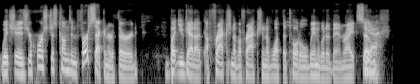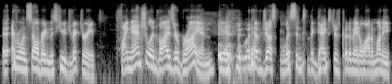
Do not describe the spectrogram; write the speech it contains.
which is your horse just comes in first, second, or third, but you get a, a fraction of a fraction of what the total win would have been, right? So yeah. everyone's celebrating this huge victory. Financial advisor Brian, Yeah. if he would have just listened to the gangsters, could have made a lot of money.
